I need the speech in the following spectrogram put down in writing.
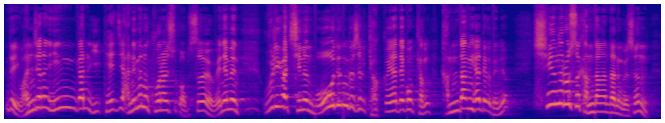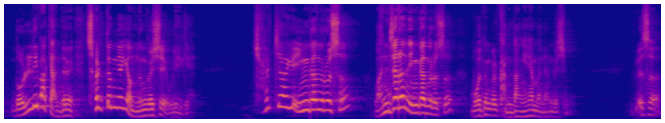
근데 완전한 인간이 되지 않으면 구원할 수가 없어요. 왜냐하면 우리가 지는 모든 것을 겪어야 되고 경, 감당해야 되거든요. 신으로서 감당한다는 것은 논리밖에 안 되는 설득력이 없는 것이에요. 우리에게 철저하게 인간으로서 완전한 인간으로서 모든 걸 감당해야만 하는 것입니다. 그래서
